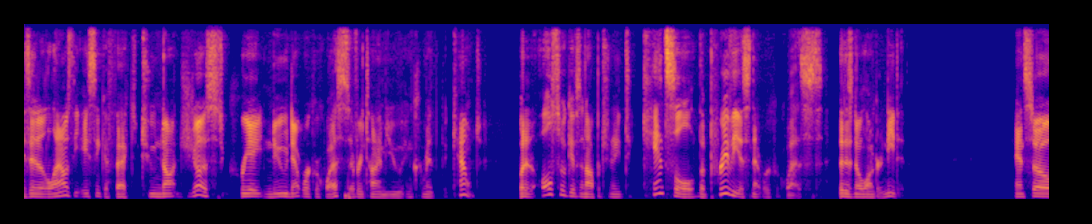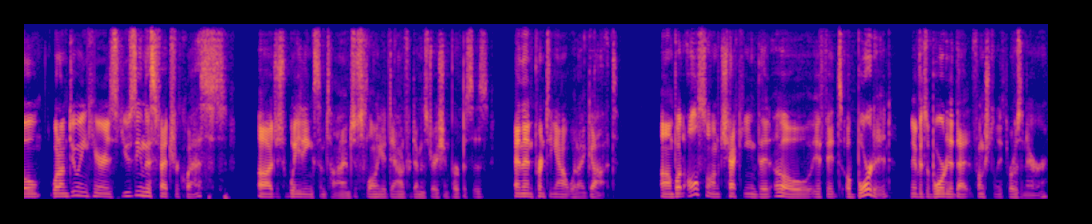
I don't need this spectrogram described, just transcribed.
is that it allows the async effect to not just create new network requests every time you increment the count, but it also gives an opportunity to cancel the previous network request that is no longer needed. And so what I'm doing here is using this fetch request, uh, just waiting some time, just slowing it down for demonstration purposes, and then printing out what I got. Um, but also I'm checking that, oh, if it's aborted, if it's aborted, that functionally throws an error.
